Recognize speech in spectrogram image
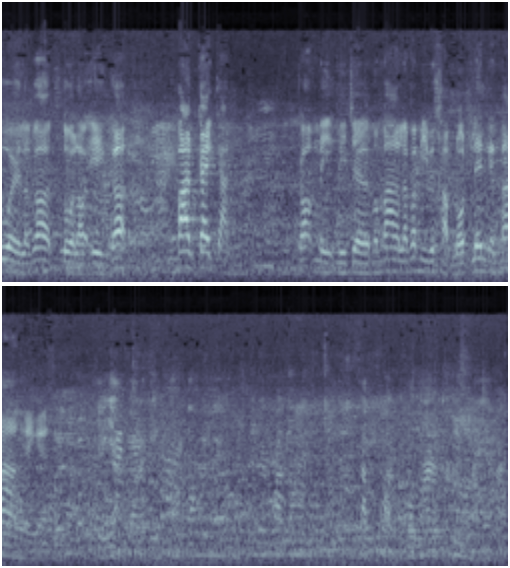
ด้วย แล้วก็ตัวเราเองก็บ้านใกล้กัน ก็มีมีเจอมาบ้างแล้วก็มีไปขับรถเล่นกันบ้างอะไรเงี้ยหรืออย่างการที่เขาต้องเรียกว่าต้องซัพพอร์ตเขามากขึ้นไหมอะครับ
